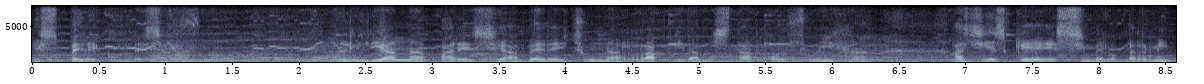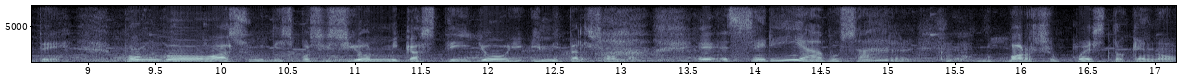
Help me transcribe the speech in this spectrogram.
Espere, condesa. Sí. Liliana parece haber hecho una rápida amistad con su hija, así es que, si me lo permite, pongo a su disposición mi castillo y, y mi persona. Eh, sería abusar. Por supuesto que no.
